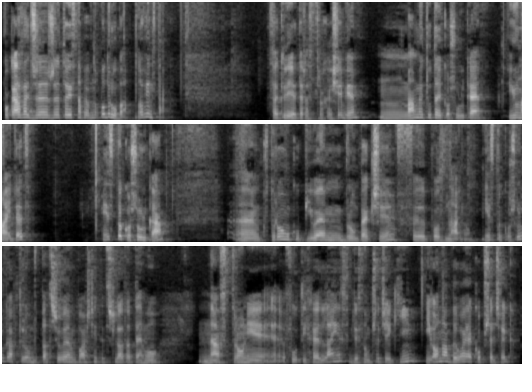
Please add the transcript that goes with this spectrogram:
pokazać, że, że to jest na pewno podróba. No więc tak. Zakryję teraz trochę siebie. Mm, Mamy tutaj koszulkę United. Jest to koszulka, e, którą kupiłem w Lumpeksie w Poznaniu. Jest to koszulka, którą wypatrzyłem właśnie te 3 lata temu na stronie Footy Headlines, gdzie są przecieki i ona była jako przeciek,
